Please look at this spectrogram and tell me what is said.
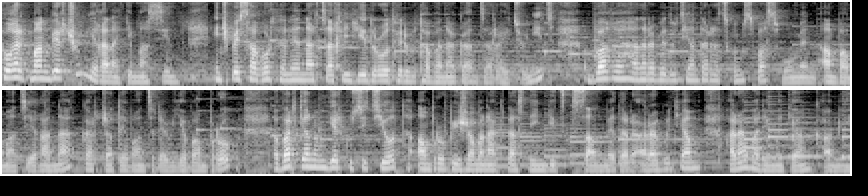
Թողարկման վերջում եղանակի մասին, ինչպես հաղորդել են Արցախի հիդրոթերապևտաբանական ծառայությունից, վաղը հանրապետության տարածքում սպասվում են անբավարար եղանակ, կարճատև անձրև եւ ամպրոպ, վարկյանում 2-ից 7, ամպրոպի ժամանակ 15-ից 20 մետր արագությամբ հարավարեմտյան քամի։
